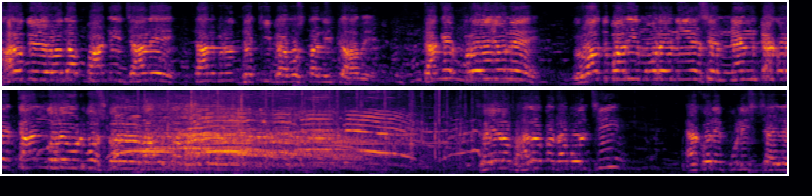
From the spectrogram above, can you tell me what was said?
ভারতীয় জনতা পার্টি জানে তার বিরুদ্ধে কি ব্যবস্থা নিতে হবে। তাকে প্রয়োজনে রথবাড়ি মোড়ে নিয়ে এসে ন্যাংটা করে কান ধরে উঠবোস করানোর ব্যবস্থা ভালো কথা বলছি, এখনই পুলিশ চাইলে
